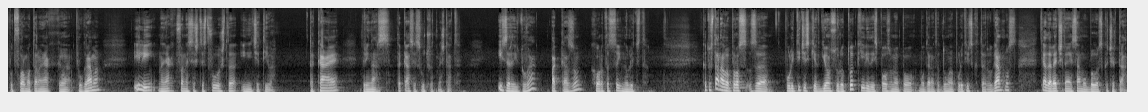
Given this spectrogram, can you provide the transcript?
под формата на някаква програма или на някаква несъществуваща инициатива. Така е при нас. Така се случват нещата. И заради това, пак казвам, хората са и на улицата. Като стана въпрос за политическият геон суратлък или да използваме по-модерната дума политическата арогантност, тя далеч не е само българска черта.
